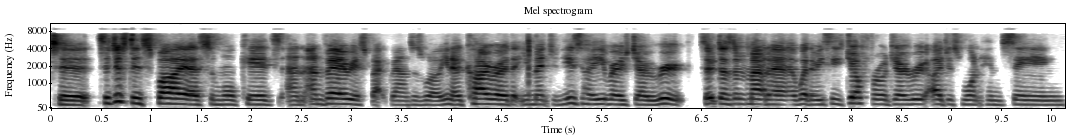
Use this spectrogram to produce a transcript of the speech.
to to just inspire some more kids and and various backgrounds as well. You know, Cairo that you mentioned, his hero is Joe Root, so it doesn't matter whether he sees Jofra or Joe Root. I just want him seeing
